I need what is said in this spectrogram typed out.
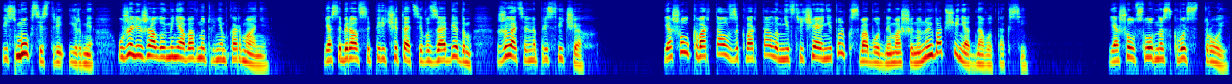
Письмо к сестре Ирме уже лежало у меня во внутреннем кармане. Я собирался перечитать его за обедом, желательно при свечах. Я шел квартал за кварталом, не встречая не только свободной машины, но и вообще ни одного такси. Я шел словно сквозь строй.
